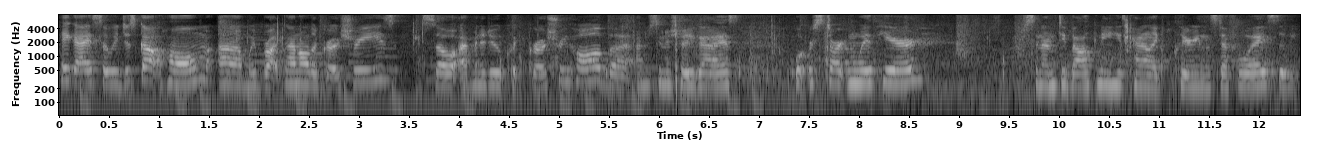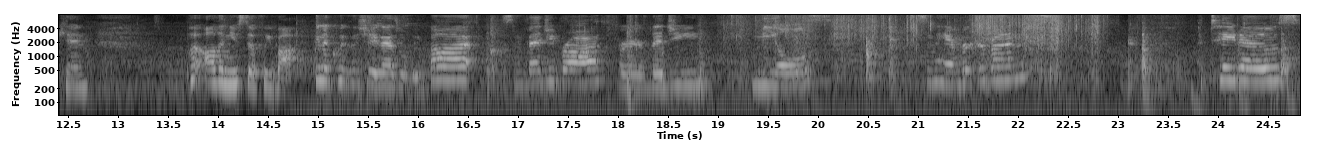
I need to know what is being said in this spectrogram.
Hey guys, so we just got home. Um, we brought down all the groceries. So I'm gonna do a quick grocery haul, but I'm just gonna show you guys what we're starting with here. Just an empty balcony. He's kind of like clearing the stuff away so we can put all the new stuff we bought. I'm gonna quickly show you guys what we bought. Some veggie broth for veggie meals. Some hamburger buns. Potatoes.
